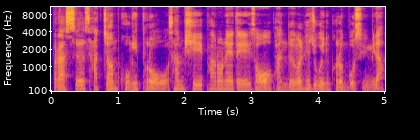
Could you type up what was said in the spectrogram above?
플러스 4.02% 38원에 대해서 반등을 해주고 있는 그런 모습입니다.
